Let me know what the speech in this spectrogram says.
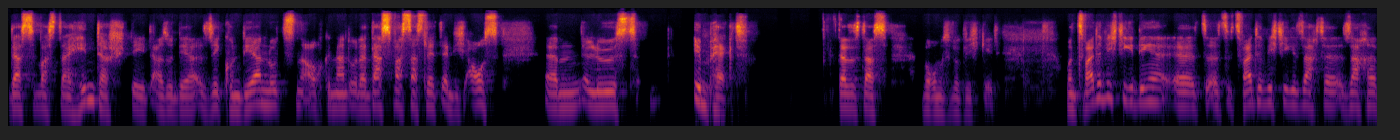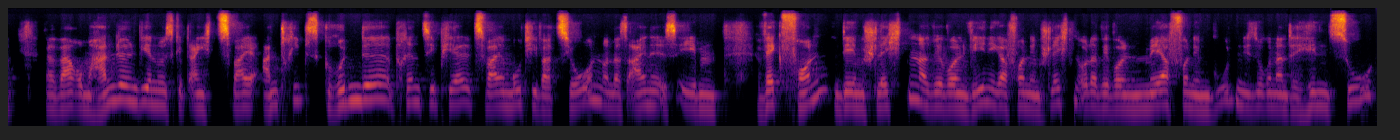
das, was dahinter steht. Also der Sekundärnutzen auch genannt oder das, was das letztendlich auslöst. Impact. Das ist das, worum es wirklich geht. Und zweite wichtige Dinge, äh, zweite wichtige Sache, Sache äh, warum handeln wir? Nun, es gibt eigentlich zwei Antriebsgründe prinzipiell, zwei Motivationen. Und das eine ist eben weg von dem Schlechten. Also wir wollen weniger von dem Schlechten oder wir wollen mehr von dem Guten, die sogenannte Hinzu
